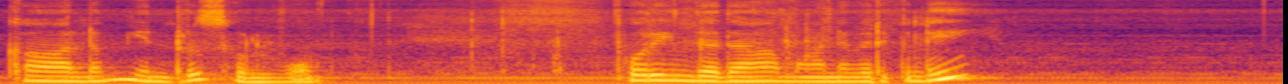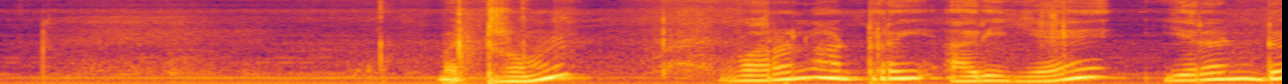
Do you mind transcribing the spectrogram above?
காலம் என்று சொல்வோம். புரிந்ததா மாணவர்களே? மற்றும் வரலாற்றை அறிய இரண்டு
